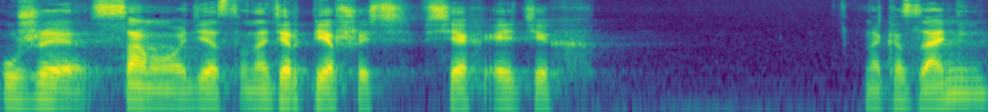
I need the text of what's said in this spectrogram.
уже с самого детства, натерпевшись всех этих наказаний,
